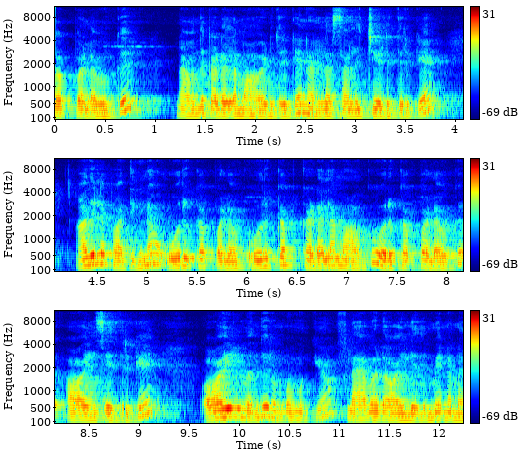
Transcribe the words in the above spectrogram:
கப் அளவுக்கு நான் வந்து கடலை மாவு எடுத்திருக்கேன். நல்லா சளிச்சு எடுத்திருக்கேன். அதில் பார்த்திங்கன்னா ஒரு கப் அளவுக்கு ஒரு கப் கடலை மாவுக்கு ஒரு கப் அளவுக்கு ஆயில் சேர்த்துருக்கேன். ஆயில் வந்து ரொம்ப முக்கியம். ஃப்ளேவர்டு ஆயில் எதுவுமே நம்ம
